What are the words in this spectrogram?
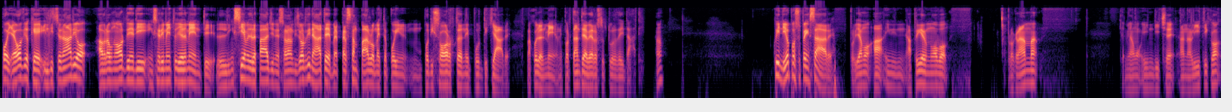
Poi è ovvio che il dizionario avrà un ordine di inserimento di elementi, l'insieme delle pagine saranno disordinate, beh, per stamparlo metto poi un po' di sort nei punti chiave, ma quello è il meno, l'importante è avere la struttura dei dati. Quindi io posso pensare, proviamo a in, aprire un nuovo programma, chiamiamo indice analitico,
